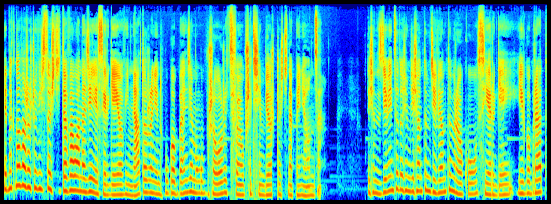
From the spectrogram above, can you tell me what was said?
Jednak nowa rzeczywistość dawała nadzieję Siergiejowi na to, że niedługo będzie mógł przełożyć swoją przedsiębiorczość na pieniądze. W 1989 roku Siergiej, jego brat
